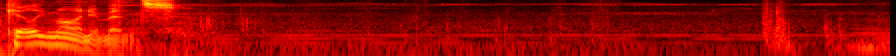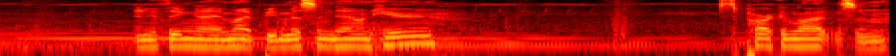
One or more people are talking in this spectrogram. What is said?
Kelly Monument. Anything I might be missing down here? Just a parking lot and some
